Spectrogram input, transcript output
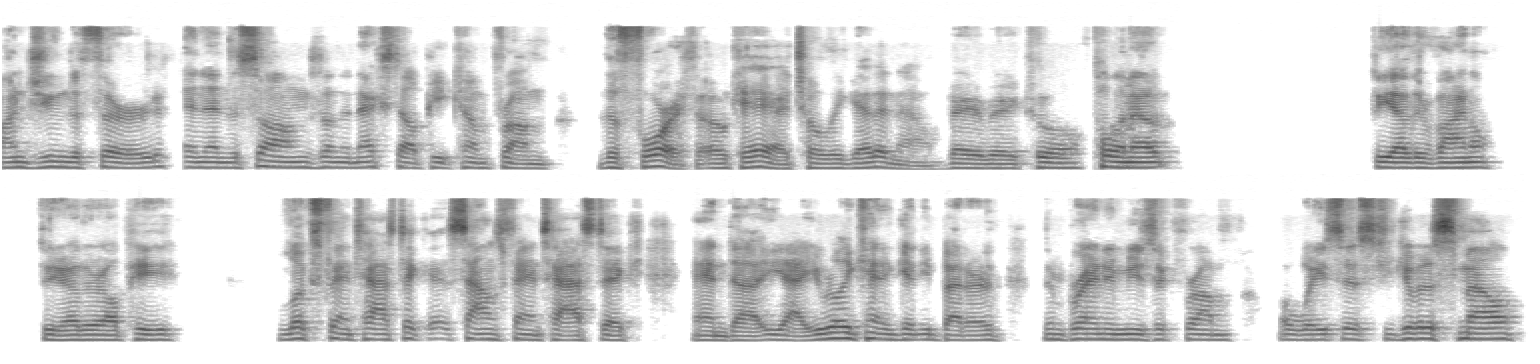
on June the third, and then the songs on the next LP come from the fourth. Okay, I totally get it now. Very very cool. Pulling out the other vinyl, the other LP. Looks fantastic. It sounds fantastic. And uh, yeah, you really can't get any better than brand new music from Oasis. You give it a smell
